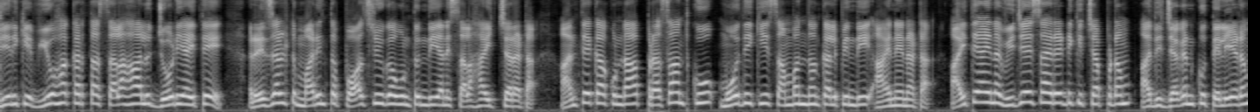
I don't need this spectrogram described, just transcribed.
దీనికి వ్యూహకర్త సలహాలు జోడి అయితే రిజల్ట్ మరింత పాజిటివ్గా ఉంటుంది అని సలహా ఇచ్చారట. అంతేకాకుండా ప్రశాంత్కు మోదీకి సంబంధం కలిపింది ఆయనేనట. అయితే ఆయన విజయసాయిరెడ్డికి చెప్పడం అది జగన్కు తెలియడం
